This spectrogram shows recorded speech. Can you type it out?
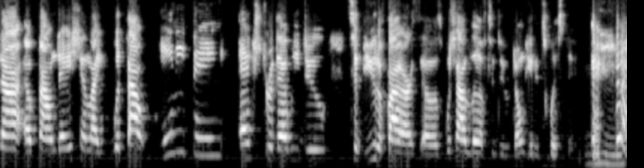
not a foundation. Like without anything extra that we do to beautify ourselves, which I love to do. Don't get it twisted. Mhm.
